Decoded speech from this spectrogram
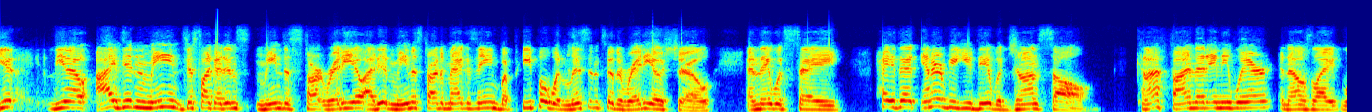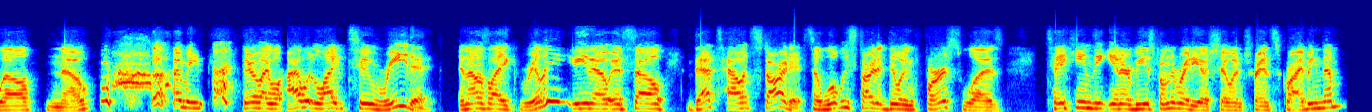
You, you know, I didn't mean, just like I didn't mean to start radio, I didn't mean to start a magazine, but people would listen to the radio show and they would say, Hey, that interview you did with John Saul, can I find that anywhere? And I was like, Well, no. I mean, they're like, Well, I would like to read it. And I was like, really? You know, and so that's how it started. So what we started doing first was taking the interviews from the radio show and transcribing them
